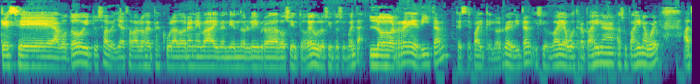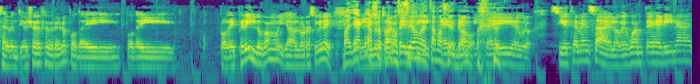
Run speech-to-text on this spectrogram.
que se agotó y tú sabes, ya estaban los especuladores en eBay vendiendo el libro a 200 euros, 150, lo reeditan, que sepáis que lo reeditan, y si os vais a vuestra página, a su página web, hasta el 28 de febrero podéis, podéis podéis pedirlo, vamos, y ya lo recibiréis. Vaya que promoción estamos haciendo, 26 euros. Si este mensaje lo ves guantes Erina,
